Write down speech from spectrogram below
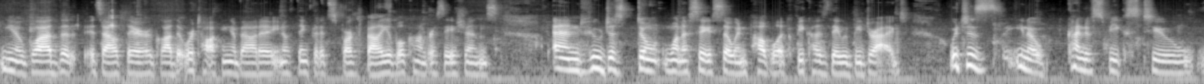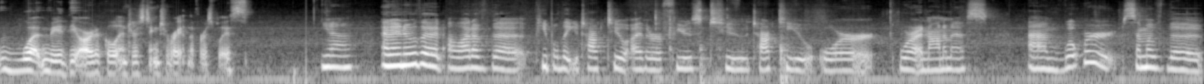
you know, glad that it's out there, glad that we're talking about it, you know, think that it sparked valuable conversations, and who just don't want to say so in public because they would be dragged, which is, you know, kind of speaks to what made the article interesting to write in the first place. Yeah. And I know that a lot of the people that you talked to either refused to talk to you or were anonymous. Um, what were some of the,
